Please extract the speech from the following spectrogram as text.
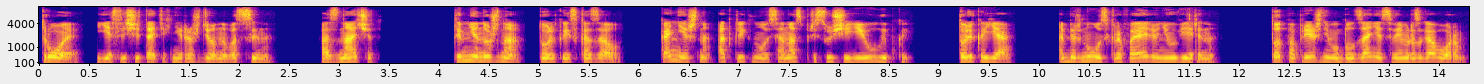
Трое, если считать их нерожденного сына. А значит... «Ты мне нужна», — только и сказала. «Конечно», — откликнулась она с присущей ей улыбкой. «Только я». Обернулась к Рафаэлю неуверенно. Тот по-прежнему был занят своим разговором,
